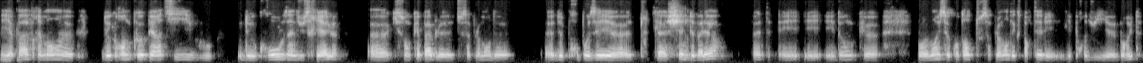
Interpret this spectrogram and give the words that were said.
Il n'y a pas vraiment euh, de grandes coopératives ou, de gros industriels euh, qui sont capables tout simplement de, de proposer toute la chaîne de valeur. En fait, et, et, et donc, pour le moment, ils se contentent tout simplement d'exporter les, les, produits bruts.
